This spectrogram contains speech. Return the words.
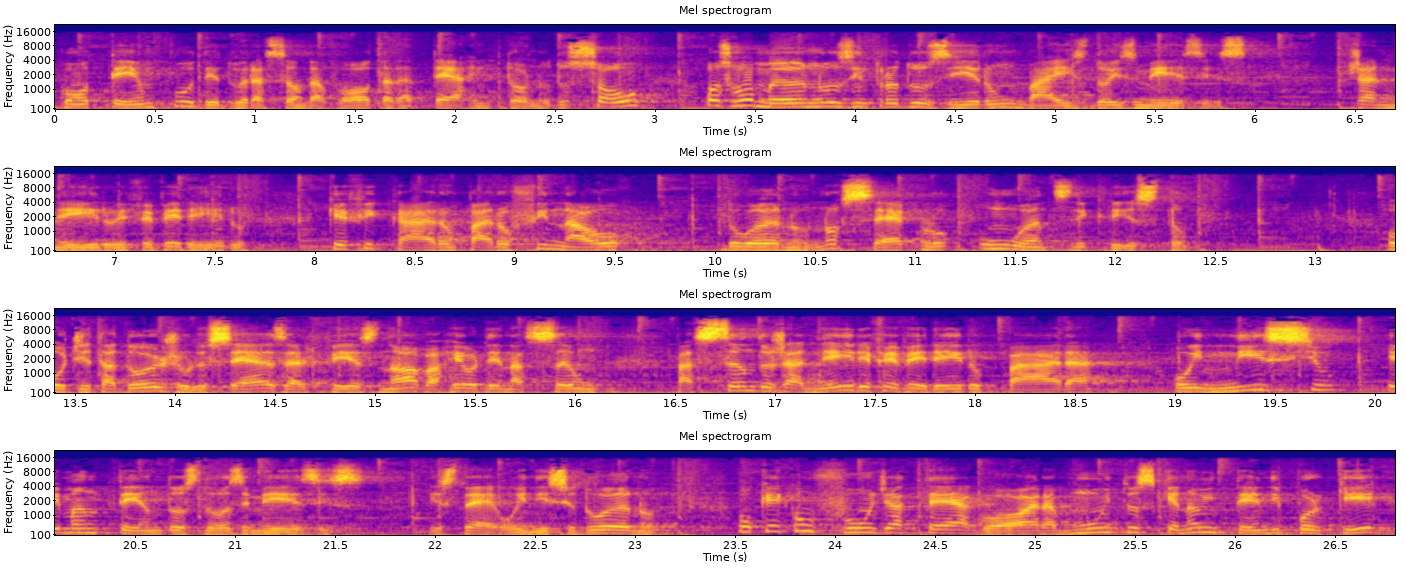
com o tempo de duração da volta da Terra em torno do Sol, os romanos introduziram mais dois meses, janeiro e fevereiro, que ficaram para o final do ano, no século I a.C. O ditador Júlio César fez nova reordenação, passando janeiro e fevereiro para o início e mantendo os 12 meses isto é, o início do ano, o que confunde até agora muitos que não entendem por que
